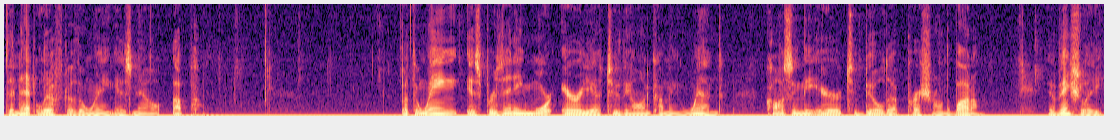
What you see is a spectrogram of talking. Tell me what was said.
The net lift of the wing is now up. But the wing is presenting more area to the oncoming wind, causing the air to build up pressure on the bottom. Eventually,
